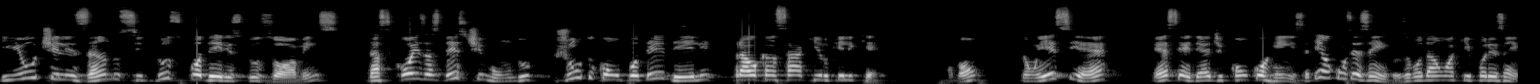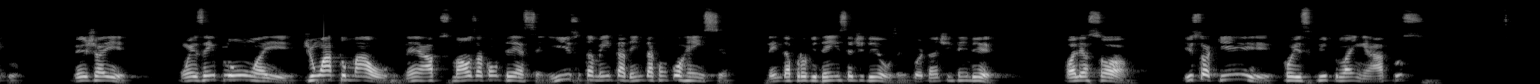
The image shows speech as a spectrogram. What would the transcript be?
e utilizando-se dos poderes dos homens, das coisas deste mundo, junto com o poder dele para alcançar aquilo que ele quer. Tá bom? Então esse é essa é a ideia de concorrência. Tem alguns exemplos. Eu vou dar um aqui, por exemplo. Veja aí. Um exemplo um aí, de um ato mau. Né? Atos maus acontecem. E isso também está dentro da concorrência dentro da providência de Deus. É importante entender. Olha só, isso aqui foi escrito lá em Atos,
